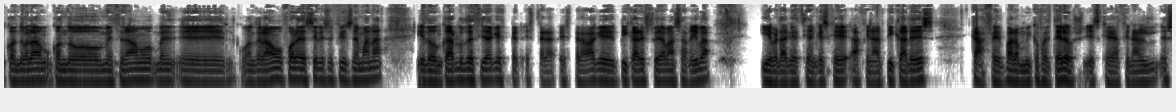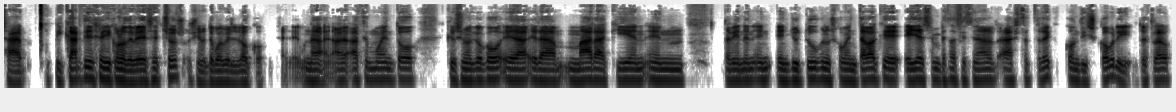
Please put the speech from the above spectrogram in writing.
cuando hablábamos, cuando mencionábamos, eh, cuando hablábamos fuera de series el fin de semana y don Carlos decía que espera, esperaba que Picar estuviera más arriba y es verdad que decían que es que al final Picar es café para muy cafeteros y es que al final, o sea, Picar tienes que ir con los deberes hechos o si no te vuelves loco. Una, hace un momento que si no me equivoco era, era Mara aquí en también en, en, YouTube nos comentaba que ella se empezó a aficionar a Star Trek con Discovery. Entonces, claro,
